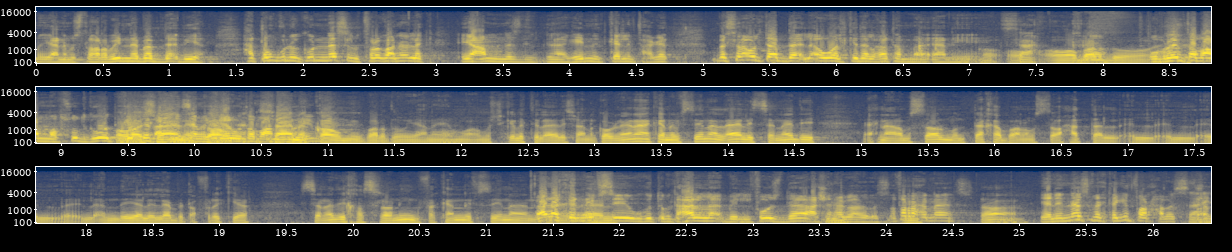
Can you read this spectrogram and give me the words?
يعني مستغربين إن أنا ببدأ بيها. حتى ممكن يكون الناس اللي بيتفرجوا علينا يقول لك إيه يا عم الناس دي إحنا جايين نتكلم في حاجات. بس أنا قلت أبدأ الأول كده لغاية ما يعني هو- هو برضه وإبراهيم طبعا مبسوط جدا عشان قومي طبعا. إبراهيم. قومي برضه يعني مشكلة الأهلي شأن قومي. لأن إحنا كان نفسنا الأهلي السنة دي إحنا على مستوى المنتخب وعلى مستوى حتى ال ال ال ال الأندية اللي لعبت أفريقيا السنة دي خسرانين فكان نفسنا أنا كان نفسي وكنت متعلق بالفوز ده عشان حاجة بس. افرح الناس. آه. يعني الناس محتاجين فرحة بس. صحيح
